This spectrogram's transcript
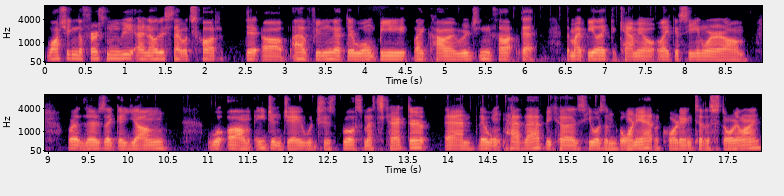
watching the first movie I noticed that what's called that uh I have a feeling that there won't be like how I originally thought that there might be like a cameo like a scene where um where there's like a young um Agent J which is Will Smith's character and they won't have that because he wasn't born yet, according to the storyline.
